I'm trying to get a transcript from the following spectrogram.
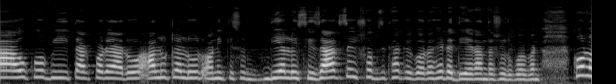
লাউ কবি তারপরে আরও আলু টালুর অনেক কিছু দিয়ে লইছি। যার যেই সবজি থাকে ঘরে, সেটা দিয়ে রান্না শুরু করবেন। কোনো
